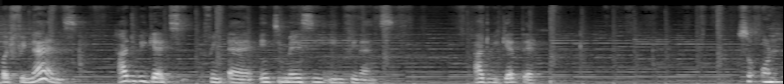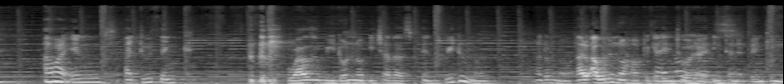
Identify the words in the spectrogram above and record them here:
But finance, how do we get fin- uh, intimacy in finance? How do we get there? So on our end, I do think while we don't know each other's pins, we do know. I don't know. I, I wouldn't know how to get I into know her yours. internet banking.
